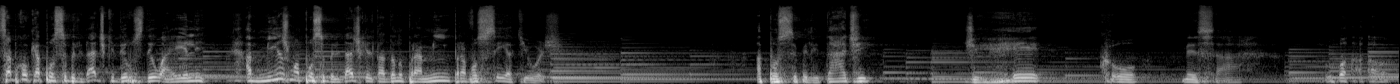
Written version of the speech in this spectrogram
Sabe qual é a possibilidade que Deus deu a ele? A mesma possibilidade que Ele está dando para mim e para você aqui hoje. A possibilidade de recomeçar. Uau!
